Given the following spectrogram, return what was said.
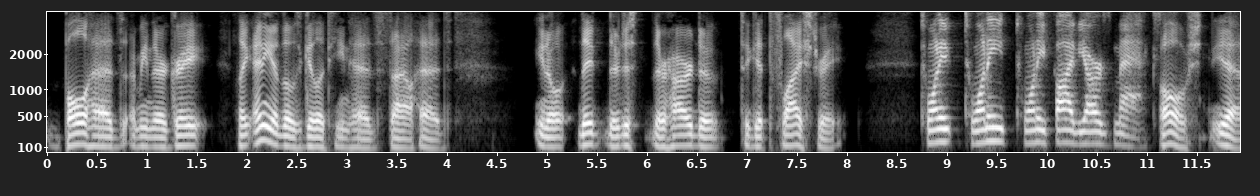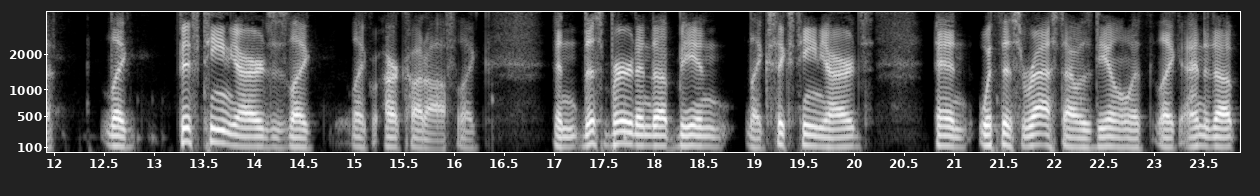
bullheads. I mean they're great. Like any of those guillotine heads style heads. You know they they're just they're hard to to get to fly straight. 20 20 25 yards max Oh yeah, like 15 yards is like like our cutoff. Like, and this bird ended up being like 16 yards. And with this rest I was dealing with, like, I ended up,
